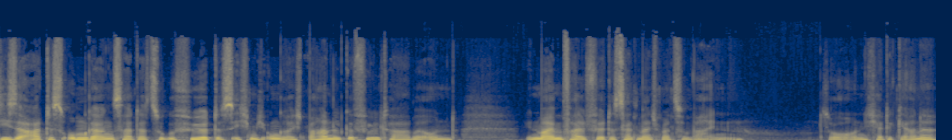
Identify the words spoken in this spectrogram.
diese Art des Umgangs hat dazu geführt, dass ich mich ungerecht behandelt gefühlt habe und in meinem Fall führt es halt manchmal zum Weinen. So, und ich hätte gerne,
